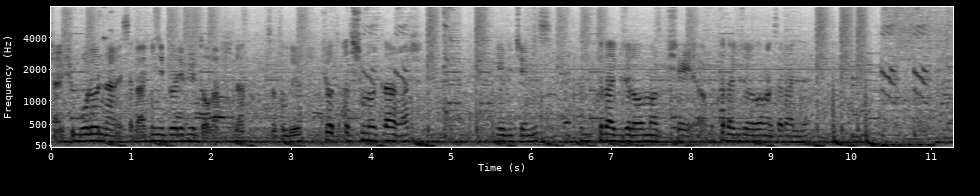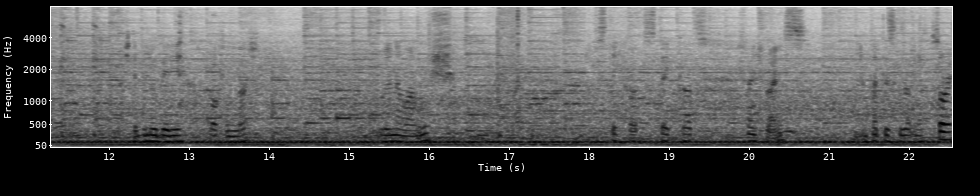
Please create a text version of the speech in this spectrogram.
Şey, şu bologna mesela yine böyle bir dolarla satılıyor. Şu atıştırmalıklar var yiyebileceğiniz. Bu kadar güzel olmaz bir şey ya. Bu kadar güzel olamaz herhalde. İşte blueberry waffle'lar. Burada ne varmış? Steak cut, steak cut, french fries. Yani patates kızartması. Sorry.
